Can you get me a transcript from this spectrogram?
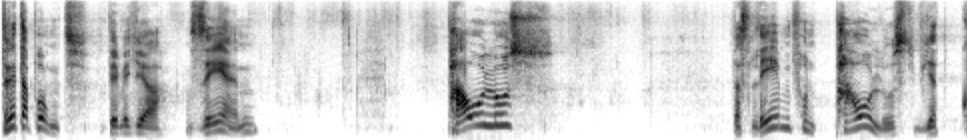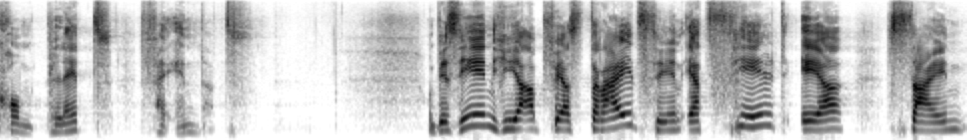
Dritter Punkt, den wir hier sehen. Paulus, das Leben von Paulus wird komplett verändert. Und wir sehen hier ab Vers 13 erzählt er sein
